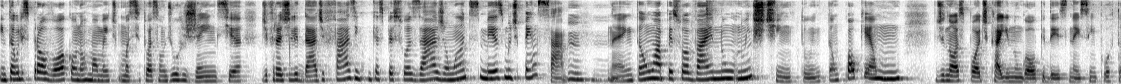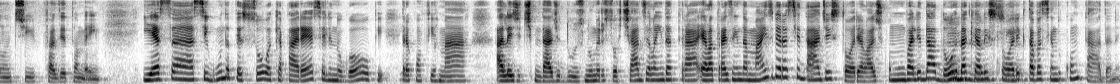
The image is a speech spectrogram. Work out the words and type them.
Então, eles provocam normalmente uma situação de urgência, de fragilidade, fazem com que as pessoas ajam antes mesmo de pensar. Uhum. Né? Então, a pessoa vai no, no, instinto. Então, qualquer um de nós pode cair num golpe desse, né? Isso é importante fazer também. E essa segunda pessoa que aparece ali no golpe para confirmar a legitimidade dos números sorteados, ela ainda tra ela traz ainda mais veracidade à história, ela age como um validador uhum, daquela história sim. que estava sendo contada, né?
